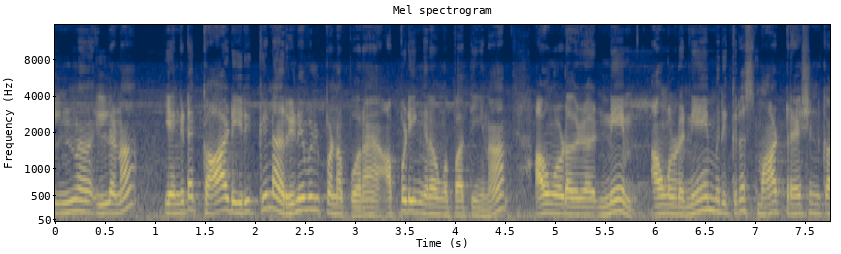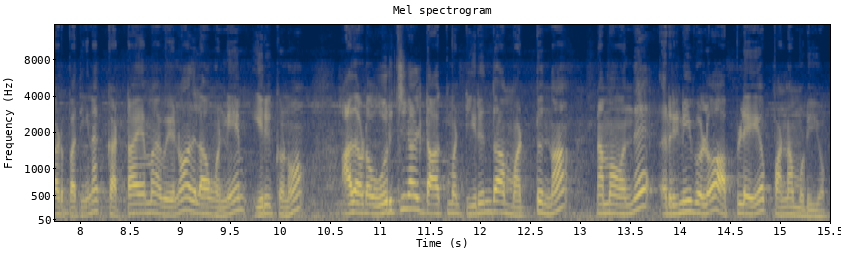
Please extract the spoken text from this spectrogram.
இன்னும் இல்லைன்னா என்கிட்ட கார்டு இருக்குது நான் ரினிவல் பண்ண போகிறேன் அப்படிங்கிறவங்க பார்த்தீங்கன்னா அவங்களோட நேம் அவங்களோட நேம் இருக்கிற ஸ்மார்ட் ரேஷன் கார்டு பார்த்தீங்கன்னா கட்டாயமாக வேணும். அதில் அவங்க நேம் இருக்கணும். அதோட ஒரிஜினல் டாக்குமெண்ட் இருந்தால் மட்டும்தான் நம்ம வந்து ரினிவலோ அப்ளையோ பண்ண முடியும்.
